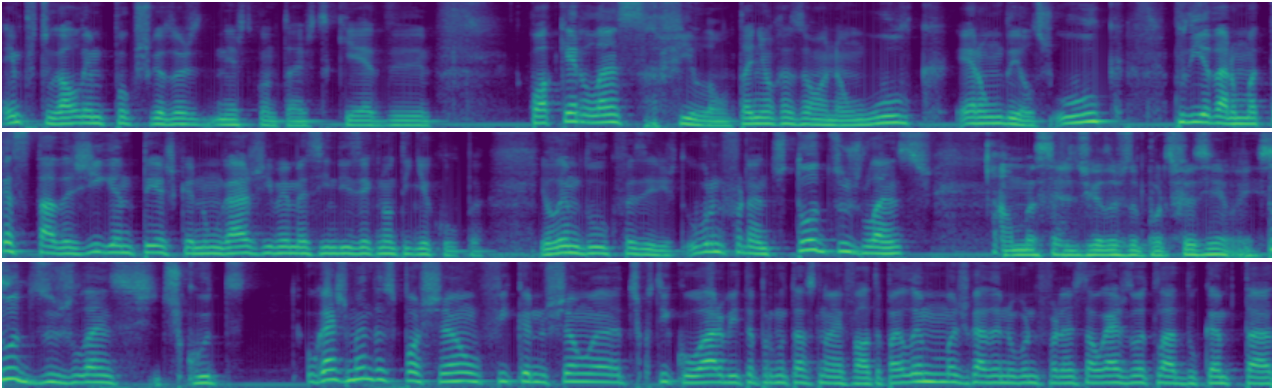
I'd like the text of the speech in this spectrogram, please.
em Portugal, lembro poucos jogadores neste contexto, que é de qualquer lance refilam, tenham razão ou não. O Hulk era um deles. O Hulk podia dar uma cacetada gigantesca num gajo e mesmo assim dizer que não tinha culpa. Eu lembro do Hulk fazer isto. O Bruno Fernandes, todos os lances. Há uma série de jogadores do Porto que faziam isso. Todos os lances discute. O gajo manda-se para o chão, fica no chão a discutir com o árbitro, a perguntar se não é falta. Pá, eu lembro uma jogada no Bruno Fernandes, está o gajo do outro lado do campo, está,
